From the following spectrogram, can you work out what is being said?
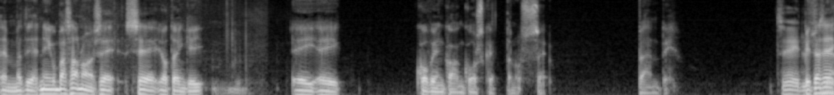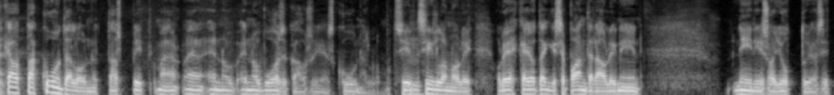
En mä tiedä. Niin kuin mä sanoin, se, se jotenkin ei, ei kovinkaan koskettanut se bändi. Se ei Pitäisi ehkä ottaa kuunteluun nyt taas, pit, mä en, en, ole, en ole vuosikausia edes kuunnellut, mutta mm. silloin oli, oli ehkä jotenkin se Pantera oli niin – niin iso juttu ja sit,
